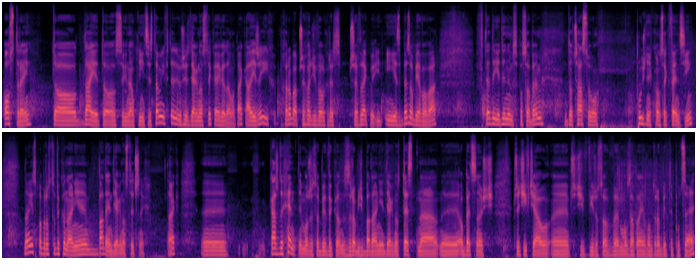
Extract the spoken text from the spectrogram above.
ostrej, to daje to sygnał klinicystom i wtedy już jest diagnostyka i wiadomo, tak? Ale jeżeli ch- choroba przechodzi w okres przewlekły i, i jest bezobjawowa, wtedy jedynym sposobem do czasu późnych konsekwencji no jest po prostu wykonanie badań diagnostycznych. Tak? Yy, Każdy chętny może sobie zrobić badanie, diagnoz, test na y, obecność przeciwciał y, przeciwwirusowemu zapaleniu wątroby typu C,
